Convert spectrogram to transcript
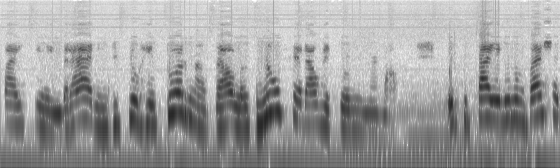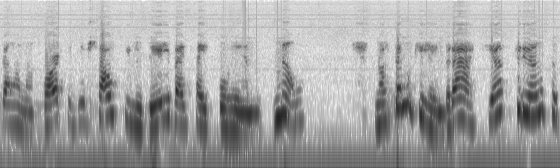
pais se lembrarem de que o retorno às aulas não será o retorno normal. Esse pai, ele não vai chegar lá na porta e deixar o filho dele vai sair correndo. Não. Nós temos que lembrar que as crianças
